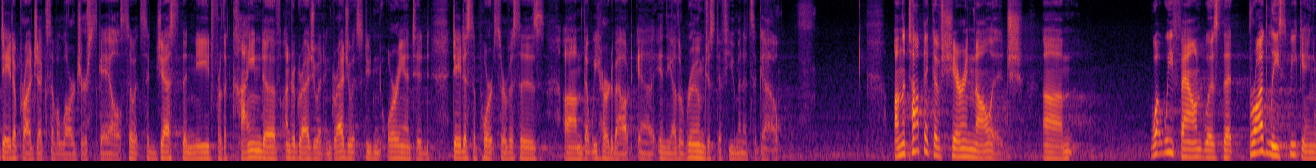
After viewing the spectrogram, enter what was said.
data projects of a larger scale. So it suggests the need for the kind of undergraduate and graduate student oriented data support services um, that we heard about uh, in the other room just a few minutes ago. On the topic of sharing knowledge, um, what we found was that broadly speaking,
